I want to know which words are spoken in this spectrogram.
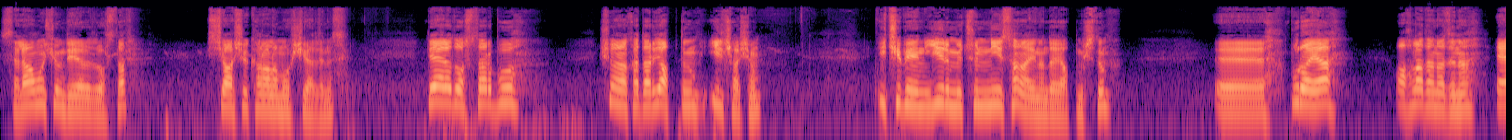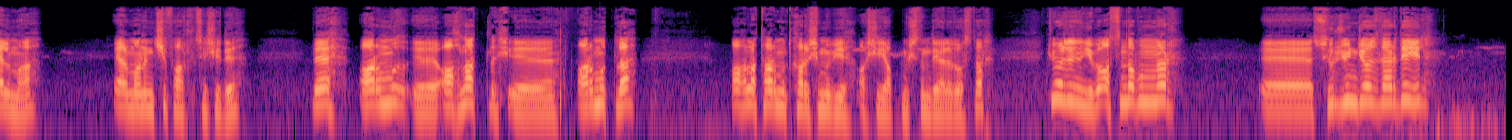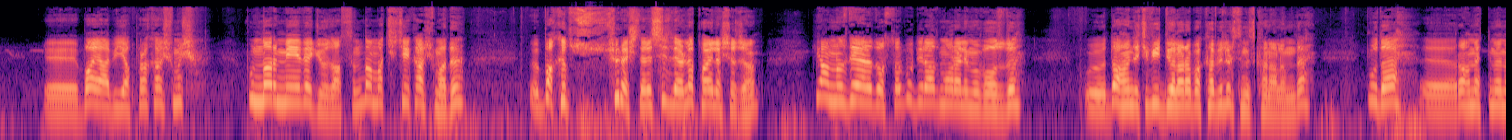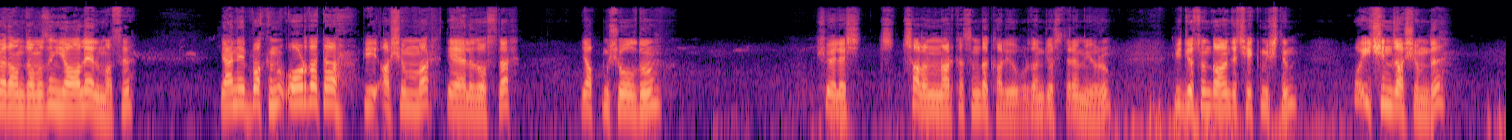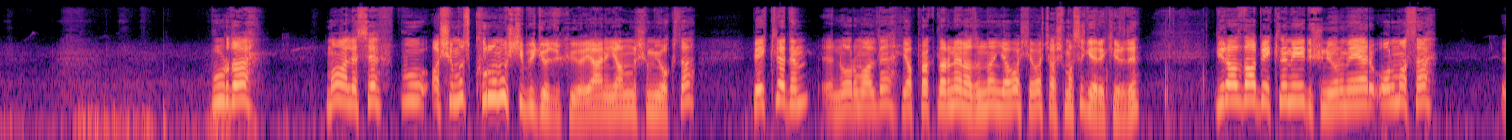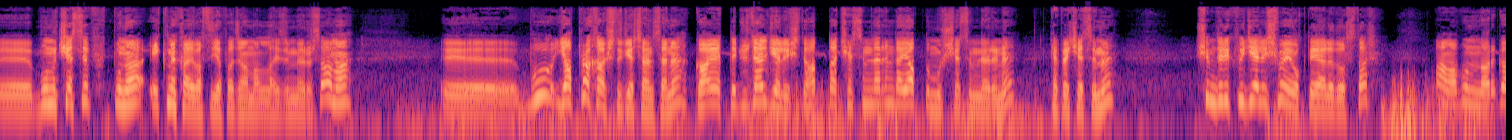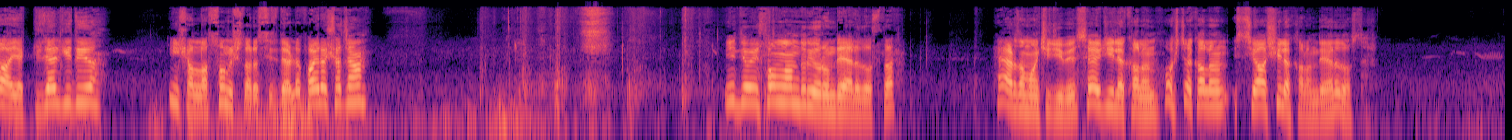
Selamünaleyküm değerli dostlar. Şaşı kanalıma hoş geldiniz. Değerli dostlar bu şu ana kadar yaptığım ilk aşım. 2023'ün Nisan ayında yapmıştım. Ee, buraya ahlat anadına elma, elmanın iki farklı çeşidi ve armu, e, ahlatla, e, armutla ahlat armut karışımı bir aşı yapmıştım değerli dostlar. Gördüğünüz gibi aslında bunlar e, sürgün gözler değil, e, bayağı bir yaprak açmış. Bunlar meyve göz aslında ama çiçek açmadı. E, bakıp süreçleri sizlerle paylaşacağım. Yalnız değerli dostlar bu biraz moralimi bozdu. E, daha önceki videolara bakabilirsiniz kanalımda. Bu da e, rahmetli Mehmet amcamızın yağlı elması. Yani bakın orada da bir aşım var değerli dostlar. Yapmış olduğum. Şöyle çalının arkasında kalıyor. Buradan gösteremiyorum. Videosunu daha önce çekmiştim. O ikinci aşımdı. Burada maalesef bu aşımız kurumuş gibi gözüküyor. Yani yanlışım yoksa. Bekledim. E, Normalde yaprakların en azından yavaş yavaş açması gerekirdi. Biraz daha beklemeyi düşünüyorum. Eğer olmasa e, bunu kesip buna ekmek ayvası yapacağım Allah izin verirse ama e, bu yaprak açtı geçen sene. Gayet de güzel gelişti. Hatta kesimlerini de yaptım uç kesimlerini. Tepe kesimi. Şimdilik bir gelişme yok değerli dostlar. Ama bunlar gayet güzel gidiyor. İnşallah sonuçları sizlerle paylaşacağım. Videoyu sonlandırıyorum değerli dostlar. Her zamanki gibi sevgiyle kalın, hoşça kalın, istiyacıyla kalın değerli dostlar.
